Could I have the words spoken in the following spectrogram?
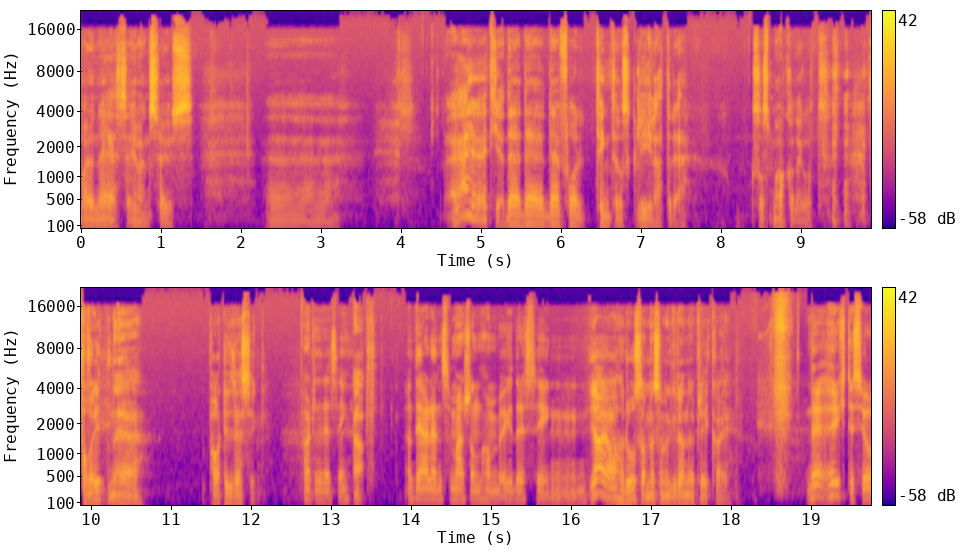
Majones er jo en saus. Eh, jeg vet ikke. Det, det, det får ting til å skli lettere. Så smaker det godt. Favoritten er partydressing. partydressing. Ja. Ja, det er den som er sånn hamburgerdressing ja ja, rosa med sånne grønne prikker i. Det ryktes jo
